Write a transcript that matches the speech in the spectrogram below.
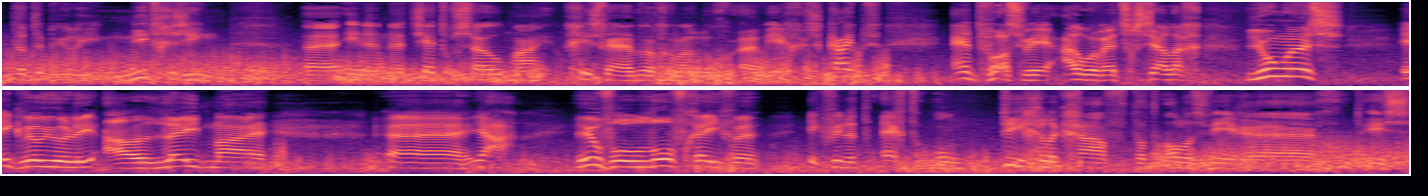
uh, dat hebben jullie niet gezien uh, in een chat of zo, maar gisteren hebben we gewoon nog weer geskyped. En het was weer ouderwets gezellig. Jongens, ik wil jullie alleen maar ja, heel veel lof geven. Ik vind het echt ontiegelijk gaaf dat alles weer goed is.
